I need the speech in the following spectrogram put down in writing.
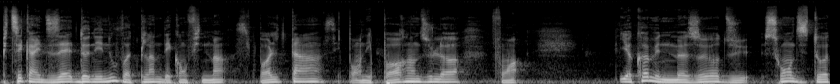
Puis tu sais, quand ils disaient donnez-nous votre plan de déconfinement, c'est pas le temps, c'est pas, on n'est pas rendu là. Faut en... Il y a comme une mesure du soit on dit tout,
